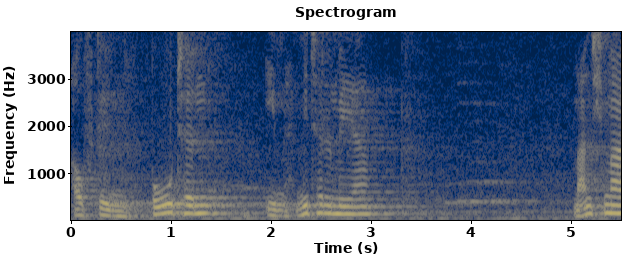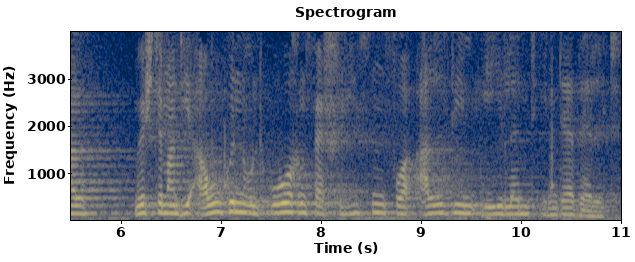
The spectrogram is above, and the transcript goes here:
auf den Booten im Mittelmeer. Manchmal möchte man die Augen und Ohren verschließen vor all dem Elend in der Welt.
